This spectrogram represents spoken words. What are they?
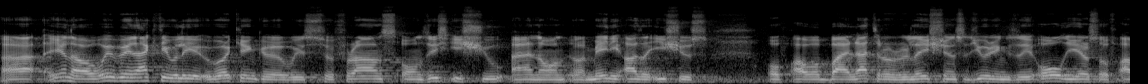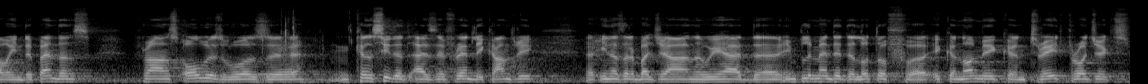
Uh, you know, we've been actively working uh, with France on this issue and on uh, many other issues of our bilateral relations during the all years of our independence. France always was uh, considered as a friendly country. Uh, in Azerbaijan, we had uh, implemented a lot of uh, economic and trade projects,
